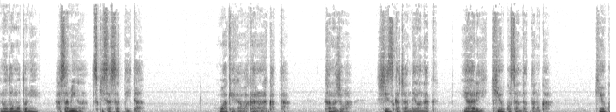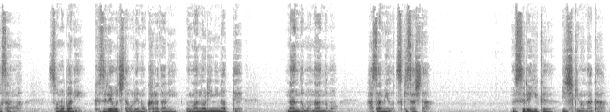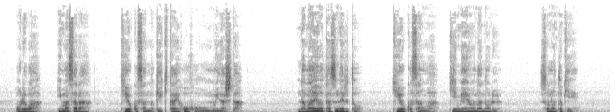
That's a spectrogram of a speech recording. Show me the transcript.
喉元にハサミが突き刺さっていた。わけがわからなかった。彼女は静香ちゃんではなく、やはり清子さんだったのか。清子さんはその場に崩れ落ちた俺の体に馬乗りになって何度も何度もハサミを突き刺した。薄れゆく意識の中、俺は今更清子さんの撃退方法を思い出した。名前を尋ねると、清子さんは偽名を名乗る。その時、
